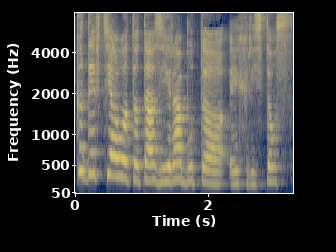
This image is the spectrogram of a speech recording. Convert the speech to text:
Къде в цялата тази работа е Христос?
